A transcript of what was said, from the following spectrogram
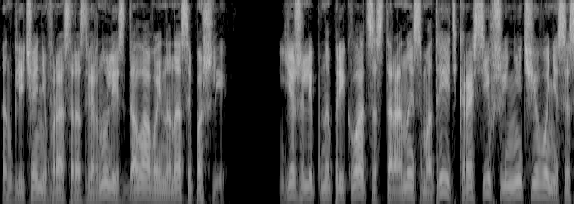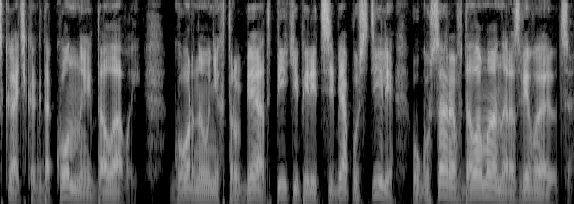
Англичане в раз развернулись, да лавой на нас и пошли. Ежели б на приклад со стороны смотреть, красивший ничего не сыскать, когда конные до лавой. Горны у них трубят, пики перед себя пустили, у гусаров доломаны развиваются.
